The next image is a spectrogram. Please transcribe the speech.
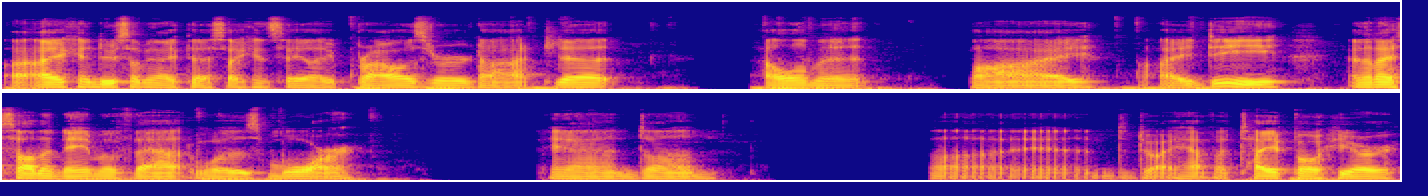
I can do something like this. I can say like browser.get element by ID, and then I saw the name of that was more. And um, uh, and do I have a typo here?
